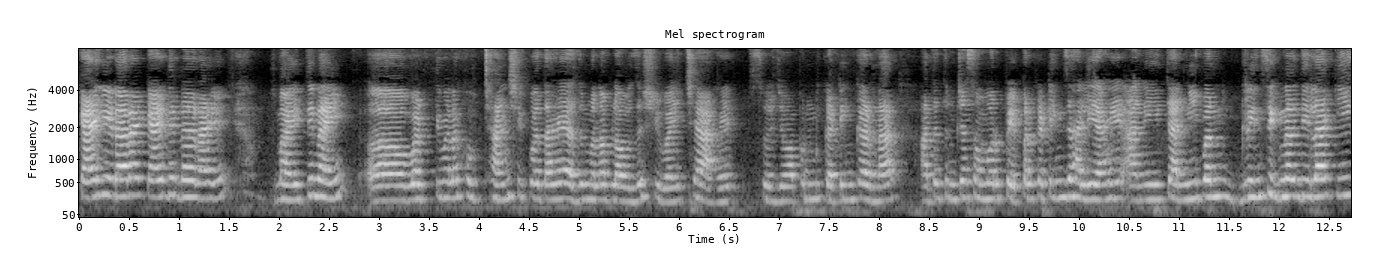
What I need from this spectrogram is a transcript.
काय घेणार आहे काय देणार आहे माहिती नाही. बट ती मला खूप छान शिकवत आहे. अजून मला ब्लाउज शिवायचे आहेत. सो जेव्हा पण मी कटिंग करणार आता तुमच्यासमोर पेपर कटिंग झाली आहे आणि त्यांनी पण ग्रीन सिग्नल दिला की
